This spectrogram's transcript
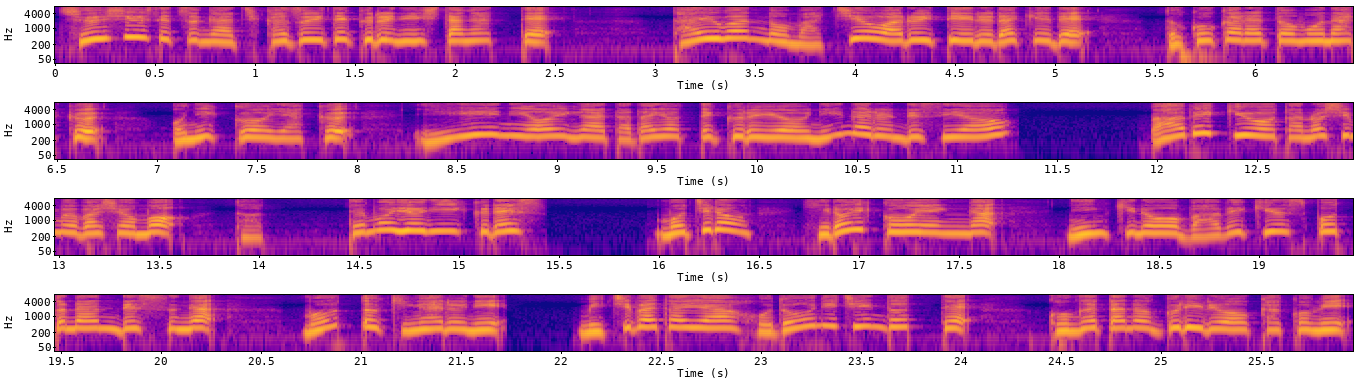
中秋節が近づいてくるに従って台湾の街を歩いているだけでどこからともなくお肉を焼くいい匂いが漂ってくるようになるんですよ。バーベキューを楽しむ場所もとってもユニークです。もちろん広い公園が人気のバーベキュースポットなんですがもっと気軽に道端や歩道に陣取って小型のグリルを囲み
